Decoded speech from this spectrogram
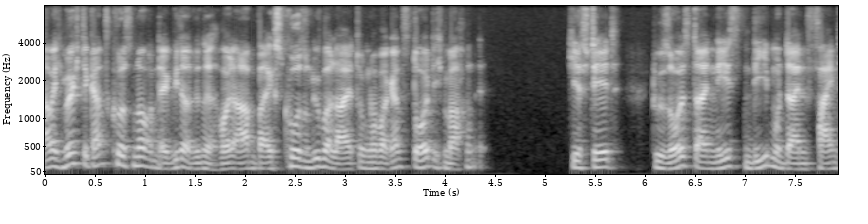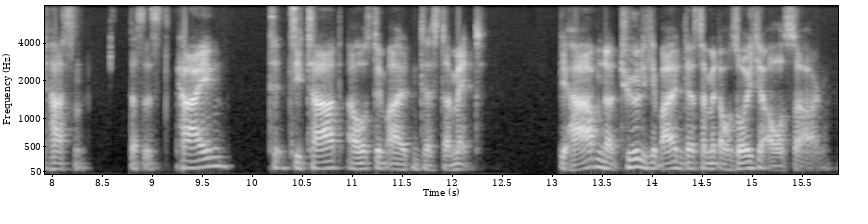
Aber ich möchte ganz kurz noch, und wieder wir heute Abend bei Exkurs und Überleitung nochmal ganz deutlich machen. Hier steht, du sollst deinen Nächsten lieben und deinen Feind hassen. Das ist kein Zitat aus dem Alten Testament. Wir haben natürlich im Alten Testament auch solche Aussagen.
